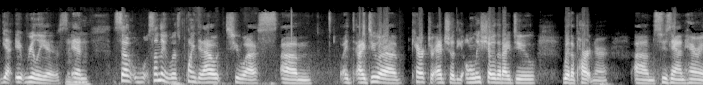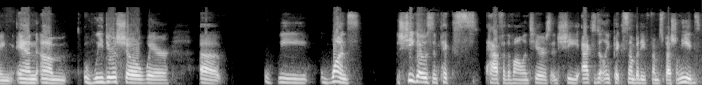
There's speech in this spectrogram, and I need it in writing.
Yeah, it really is. And so something was pointed out to us. Um, I, I do a character ed show, the only show that I do with a partner, um, Suzanne Herring, and um, we do a show where uh, we once she goes and picks half of the volunteers, and she accidentally picks somebody from special needs.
